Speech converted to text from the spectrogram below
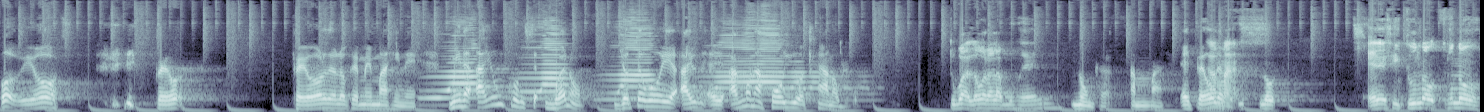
Oh, Dios. Peor, peor de lo que me imaginé. Mira, hay un concepto. Bueno, yo te voy a. Hay, eh, I'm gonna hold you accountable. Tú valoras a la mujer. Nunca, jamás. El peor de- Jamás. lo- Es decir, tú no, tú no,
